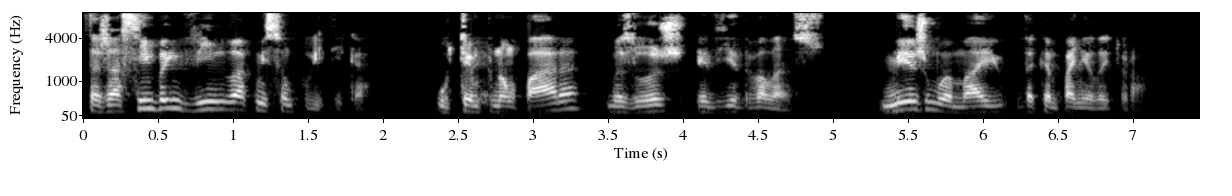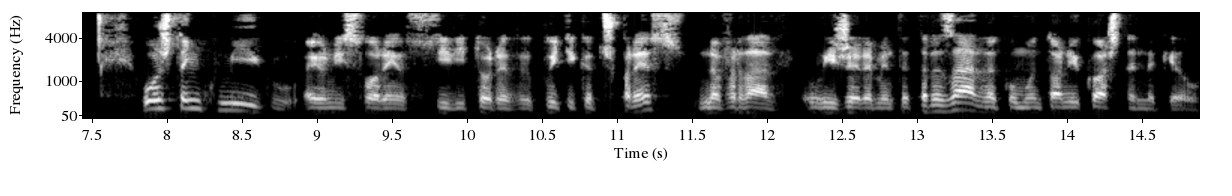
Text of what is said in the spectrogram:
Seja assim bem-vindo à Comissão Política. O tempo não para, mas hoje é dia de balanço, mesmo a meio da campanha eleitoral. Hoje tenho comigo a Eunice Lourenço, editora de Política do Expresso, na verdade ligeiramente atrasada, como António Costa naquele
